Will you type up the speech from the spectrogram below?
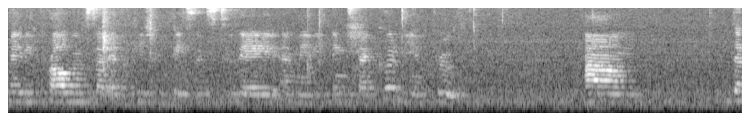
maybe problems that education faces today and maybe things that could be improved. Um, the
